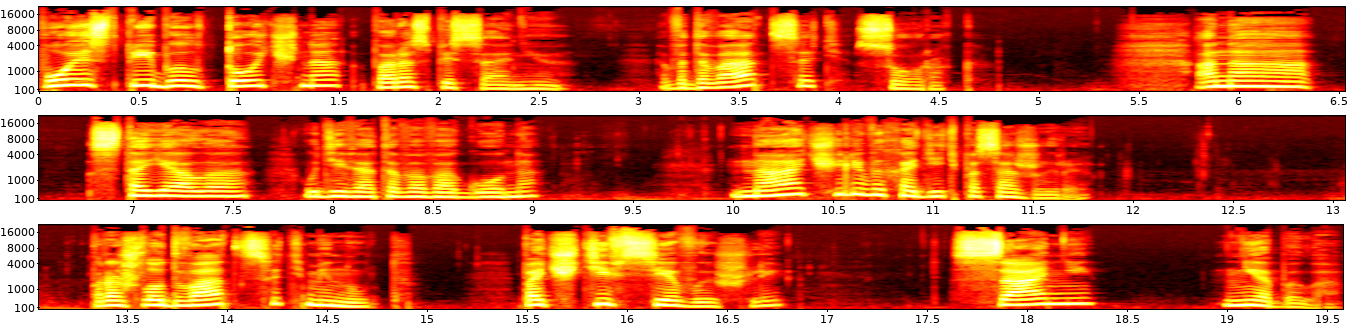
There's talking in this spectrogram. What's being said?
Поезд прибыл точно по расписанию в двадцать сорок. Она стояла у девятого вагона. Начали выходить пассажиры. Прошло двадцать минут. Почти все вышли. Сани не было.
